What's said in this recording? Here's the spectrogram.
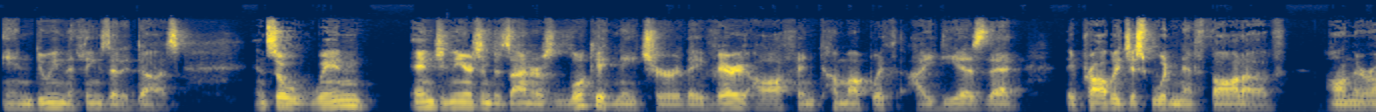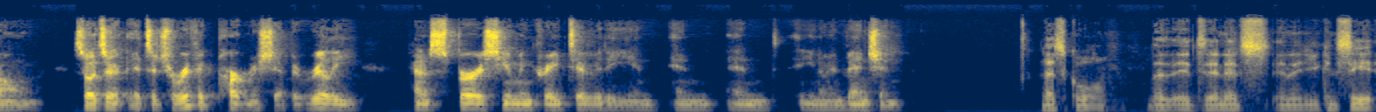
in doing the things that it does and so when engineers and designers look at nature they very often come up with ideas that they probably just wouldn't have thought of on their own. So it's a it's a terrific partnership. It really kind of spurs human creativity and and and you know invention. That's cool. It's and it's and you can see it.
